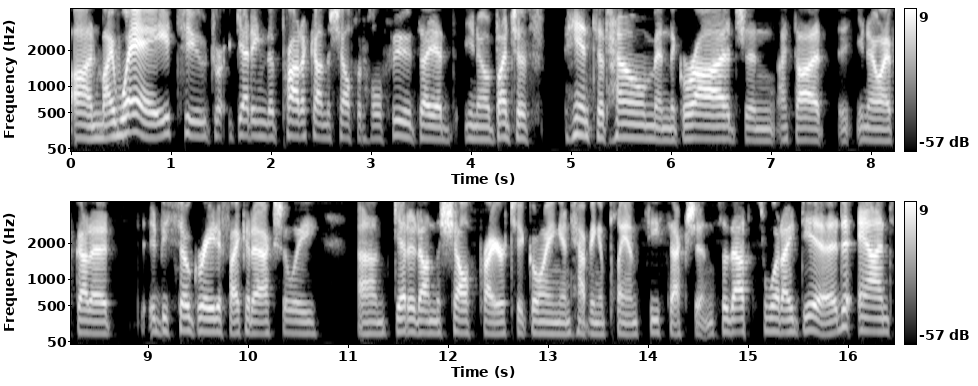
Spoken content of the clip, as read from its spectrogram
on my way to dr- getting the product on the shelf at Whole Foods, I had, you know, a bunch of hint at home in the garage. And I thought, you know, I've got to, it'd be so great if I could actually um, get it on the shelf prior to going and having a planned C section. So that's what I did. And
